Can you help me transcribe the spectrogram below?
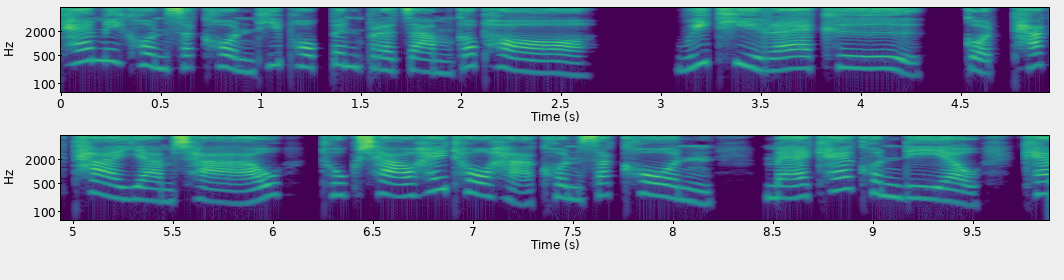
แค่มีคนสักคนที่พบเป็นประจำก็พอ วิธีแรกคือ กดทักทายยามเช้า ทุกเช้าให้โทรหาคนสักคน แม้แค่คนเดียว แค่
